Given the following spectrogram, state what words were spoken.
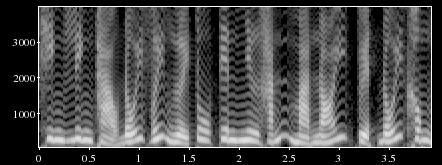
khinh linh thảo đối với người tu tiên như hắn mà nói tuyệt đối không.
